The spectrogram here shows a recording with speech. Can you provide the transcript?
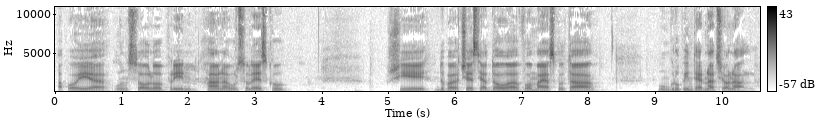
apoi uh, un solo prin Hana Ursulescu și după acestea două vom mai asculta un grup internațional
